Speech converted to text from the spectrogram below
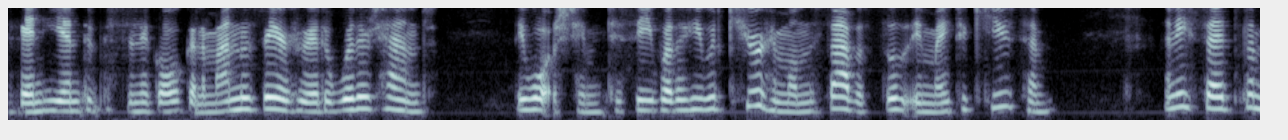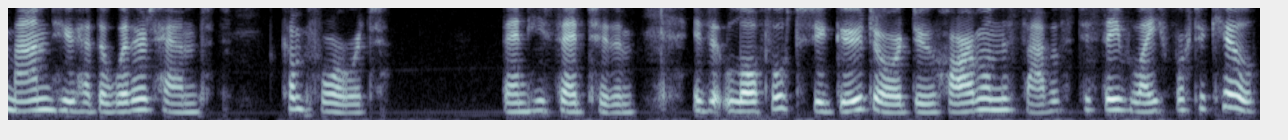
Again he entered the synagogue, and a man was there who had a withered hand. They watched him to see whether he would cure him on the Sabbath, so that they might accuse him. And he said to the man who had the withered hand, Come forward. Then he said to them, Is it lawful to do good or do harm on the Sabbath, to save life or to kill?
